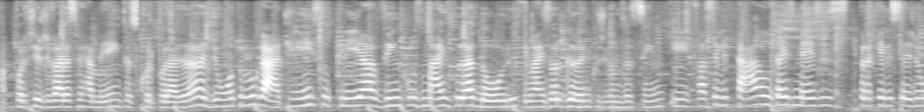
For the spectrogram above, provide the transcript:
a partir de várias ferramentas corporais de um outro lugar. E isso cria vínculos mais duradouros e mais orgânicos, digamos assim, e facilitar os 10 meses para que eles sejam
